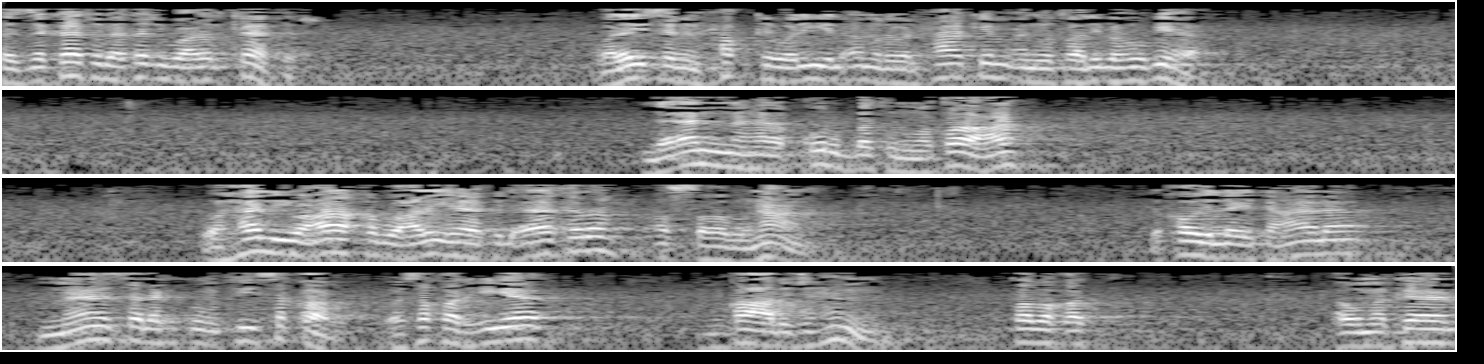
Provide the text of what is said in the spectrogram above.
فالزكاة لا تجب على الكافر وليس من حق ولي الأمر والحاكم أن يطالبه بها لأنها قربة وطاعة وهل يعاقب عليها في الآخرة؟ الصواب نعم. لقول الله تعالى ما سلككم في سقر وسقر هي قعر جهنم طبقة أو مكان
